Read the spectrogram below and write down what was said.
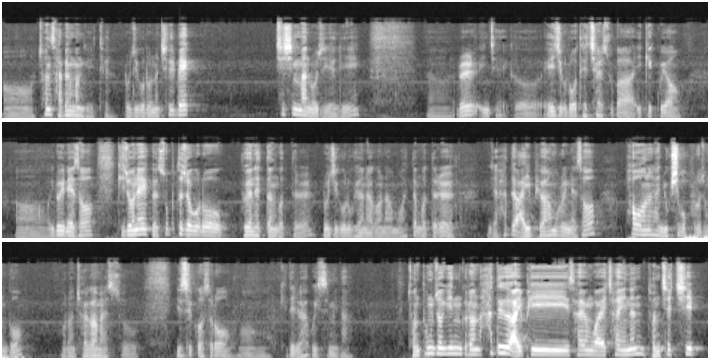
어, 1,400만 게이트, 로직으로는 770만 로직 엘리를 이제 그 에이직으로 대체할 수가 있겠고요. 어, 이로 인해서 기존에 그 소프트적으로 구현했던 것들, 로직으로 구현하거나 뭐 했던 것들을 이제 하드 IP화 함으로 인해서 파워는 한 65% 정도 그런 절감할 수 있을 것으로 어, 기대를 하고 있습니다. 전통적인 그런 하드 IP 사용과의 차이는 전체 칩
